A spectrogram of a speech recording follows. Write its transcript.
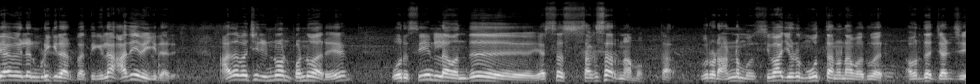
தேவையில்லைன்னு முடிக்கிறார் பார்த்தீங்களா அதையும் வைக்கிறாரு. அதை வச்சுட்டு இன்னொன்று பண்ணுவார். ஒரு சீனில் வந்து எஸ்எஸ் சகசர் நாமம் இவரோட அண்ணன் சிவாஜியோட மூத்த அண்ணனாக வருவார். அவர் தான் ஜட்ஜு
